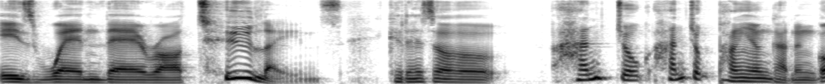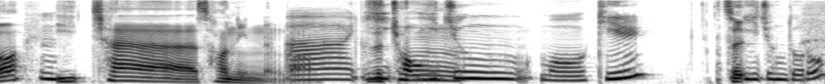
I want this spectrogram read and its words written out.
is when there are two lanes. 그래서 한쪽 한쪽 방향 가는 거 2차선 있는 거. 음. 아, 그래서 이, 총 이중 뭐 길? So- 이중도로?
